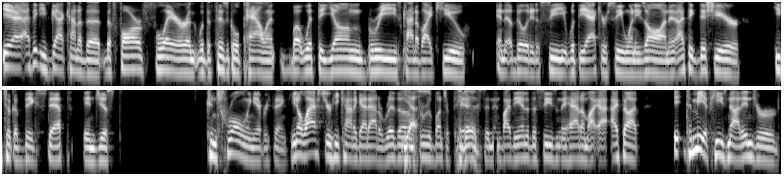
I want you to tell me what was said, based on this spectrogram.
Yeah, I think he's got kind of the the Favre flair and with the physical talent, but with the young Brees kind of IQ and ability to see with the accuracy when he's on. And I think this year he took a big step in just controlling everything. You know, last year he kind of got out of rhythm, yes, threw a bunch of picks, and then by the end of the season they had him. I I, I thought it, to me, if he's not injured,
